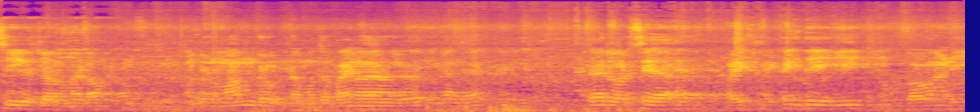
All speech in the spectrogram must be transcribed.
சி ஹெச் மேடம் மற்றும் மாமன்ற உறுப்பினர் மொத்த பயனாளர்கள் இருக்காங்க. பேர் வரிசையாக கைதேகி பவானி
